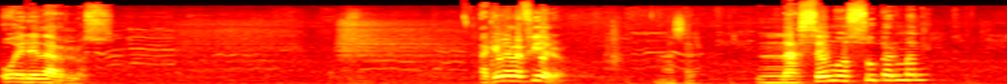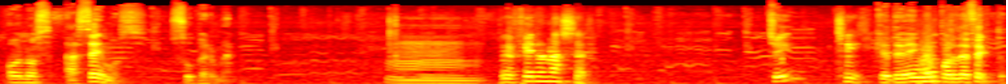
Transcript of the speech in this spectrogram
o heredarlos? ¿A qué me refiero? Nacer. ¿Nacemos Superman o nos hacemos Superman? Mm, Prefiero nacer. ¿Sí? Sí. Que te vengan por defecto.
